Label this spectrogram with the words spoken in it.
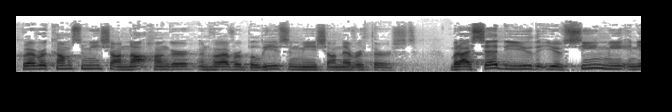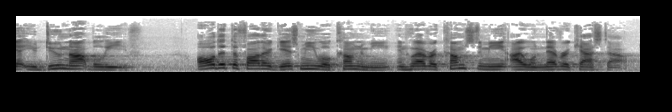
Whoever comes to me shall not hunger, and whoever believes in me shall never thirst. But I said to you that you have seen me, and yet you do not believe. All that the Father gives me will come to me, and whoever comes to me I will never cast out.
